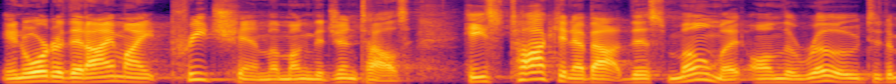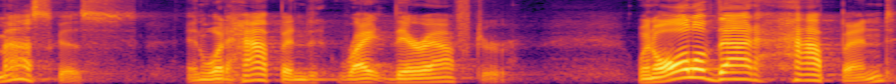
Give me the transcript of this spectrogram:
in order that I might preach him among the Gentiles. He's talking about this moment on the road to Damascus and what happened right thereafter. When all of that happened,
